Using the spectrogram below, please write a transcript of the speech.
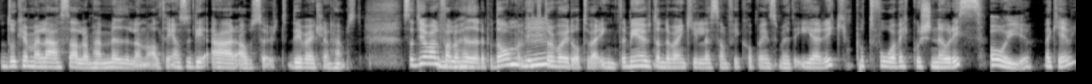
då kan man läsa alla de här mejlen och allting. Alltså det är absurt, det är verkligen hemskt. Så att jag var i alla fall och hejade på dem. Viktor var ju då tyvärr inte med utan det var en kille som fick hoppa in som heter Erik på två veckors notice. Oj. Vad kul.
